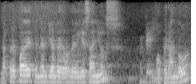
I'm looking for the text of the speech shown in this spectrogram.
La prepa debe tener ya alrededor de 10 años Ok. operando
